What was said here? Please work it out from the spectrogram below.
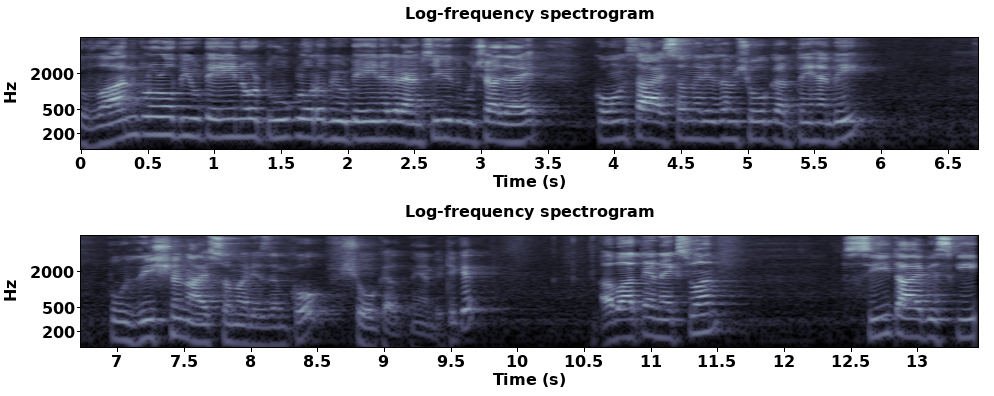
तो वन क्लोरोब्यूटेन और टू क्लोरोब्यूटेन अगर एमसीक्यू पूछा जाए, कौन सा आइसोमेरिज्म शो करते हैं अभी? पोजीशन आइसोमेरिज्म को शो करते हैं अभी, ठीक है? अब आते हैं नेक्स्ट वन सी टाइप इसकी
